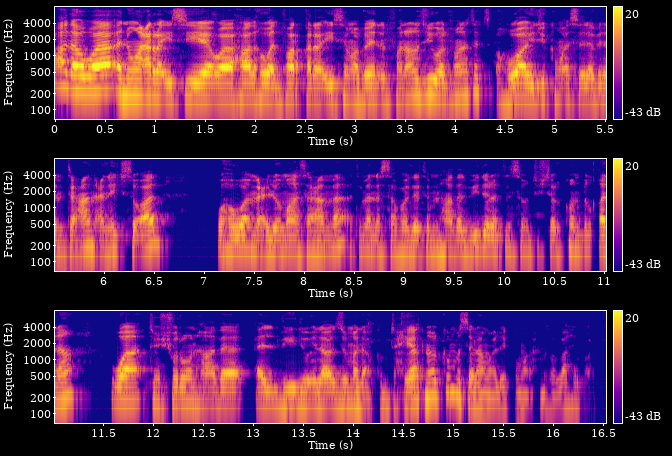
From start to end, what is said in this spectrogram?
هذا هو انواع الرئيسية وهذا هو الفرق الرئيسي ما بين ال phonology وال phonetics هو يجيكم أسئلة بالامتحان عن هيك سؤال وهو معلومات عامة. أتمنى استفادتم من هذا الفيديو لا تنسون تشتركون بالقناة وتنشرون هذا الفيديو إلى زملائكم. تحياتنا لكم. والسلام عليكم ورحمة الله وبركاته.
